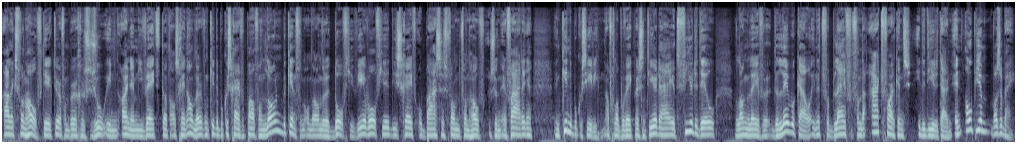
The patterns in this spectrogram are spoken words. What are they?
Alex van Hoof, directeur van Burgers Zoo in Arnhem... die weet dat als geen ander van kinderboekenschrijver Paul van Loon... bekend van onder andere Dolfje Weerwolfje... die schreef op basis van Van Hoof zijn ervaringen een kinderboekenserie. Afgelopen week presenteerde hij het vierde deel... Lang leven de leeuwenkuil in het verblijf van de aardvarkens in de dierentuin. En opium was erbij.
